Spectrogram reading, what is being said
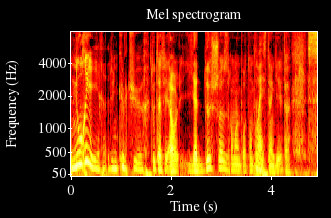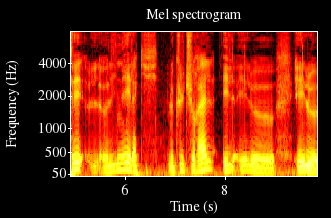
nourrir d'une culture. Tout à fait. Alors, il y a deux choses vraiment importantes à Ouais. distinguer. Enfin, c'est l'inné et l'acquis. Le culturel et le, et le, et le.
